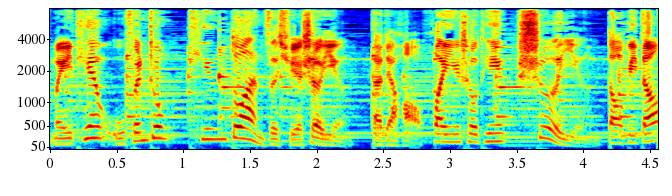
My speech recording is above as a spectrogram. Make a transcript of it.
每天五分钟听段子学摄影，大家好，欢迎收听《摄影刀逼刀》。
